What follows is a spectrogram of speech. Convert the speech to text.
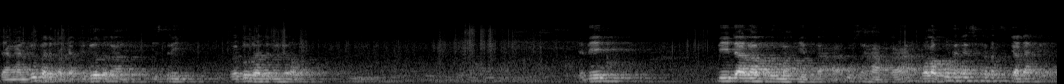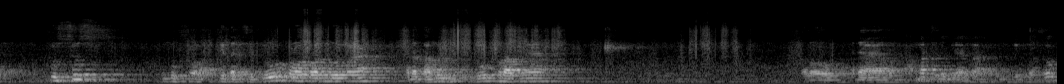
Jangan juga dipakai tidur dengan istri. Itu udah ada mihrab. Jadi di dalam rumah kita usahakan walaupun hanya sekedar sejadah khusus untuk sholat kita di situ kalau sholat di rumah ada tamu di situ sholatnya kalau ada kamar sudah biasa kita masuk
